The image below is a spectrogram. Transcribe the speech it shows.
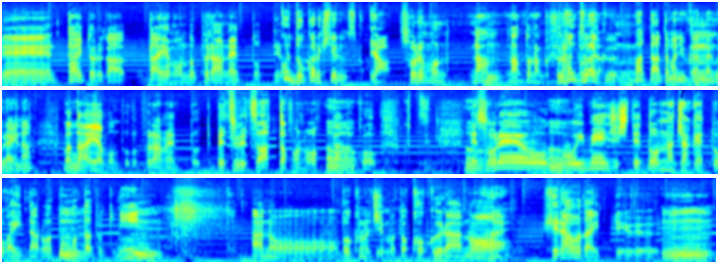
でタイトルが「ダイヤモンド・プラネット」っていうこれどっから来てるんですか？いやそれもなん,、うん。なんとなくフラなん。となッとしたうん。くパッと頭に浮かんだぐらいな、まあ、うん。ダイヤモンドとプラネットって別々あったものがうん。こうくっついてうん。でそれをこううイメージしてどんなジャケットがいいんだろうと思った時に、うん。あのー僕の地元小倉はのい。平尾台っていううん。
